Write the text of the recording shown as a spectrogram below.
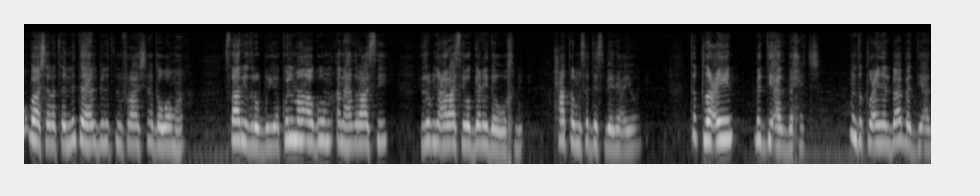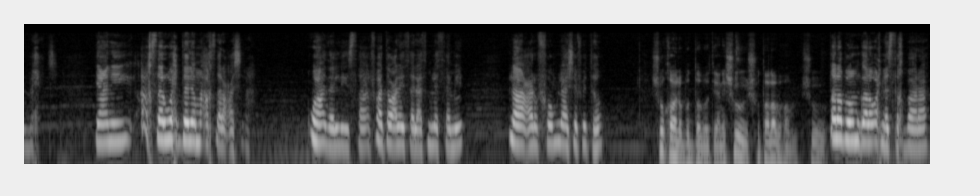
مباشرة نتهى البنت من فراشها قومها. صار يضرب بي. كل ما أقوم أنا هذ راسي يضربني على راسي وقعني يدوخني. حاطة المسدس بين عيوني. تطلعين بدي أذبحك. من تطلعين الباب بدي أذبحك. يعني أخسر وحدة لما أخسر عشرة. وهذا اللي صار. فاتوا علي ثلاث ملثمين لا أعرفهم لا شفتهم. شو قالوا بالضبط؟ يعني شو شو طلبهم؟ شو؟ طلبهم قالوا إحنا استخبارات.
